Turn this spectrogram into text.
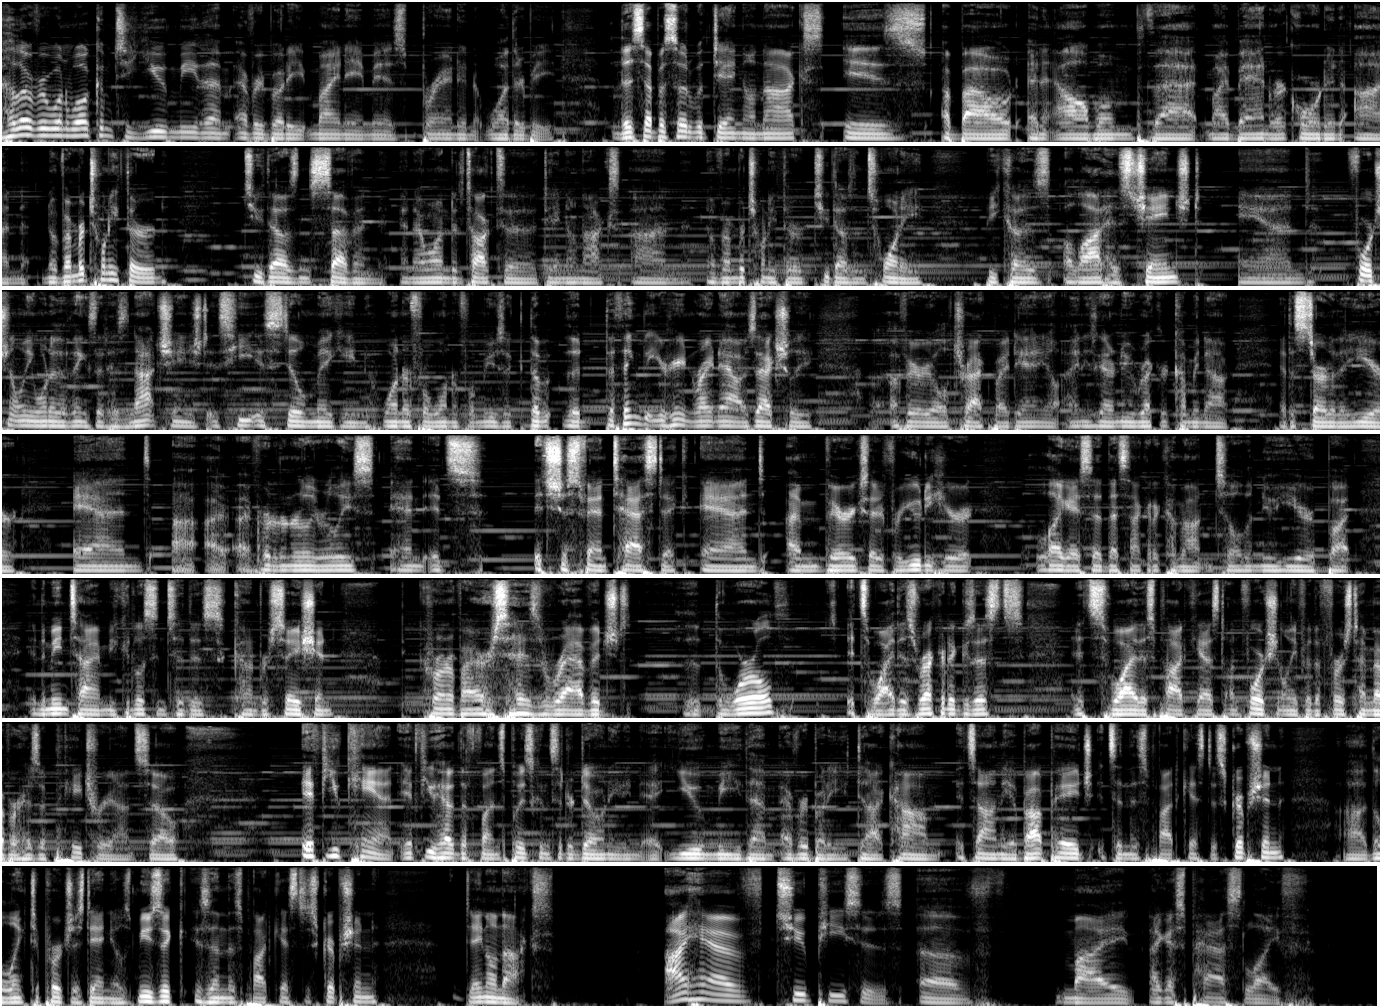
Hello, everyone. Welcome to You, Me, Them, Everybody. My name is Brandon Weatherby. This episode with Daniel Knox is about an album that my band recorded on November 23rd, 2007. And I wanted to talk to Daniel Knox on November 23rd, 2020, because a lot has changed. And fortunately, one of the things that has not changed is he is still making wonderful, wonderful music. The, the, the thing that you're hearing right now is actually a very old track by Daniel, and he's got a new record coming out at the start of the year. And uh, I, I've heard an early release, and it's it's just fantastic, and I'm very excited for you to hear it. Like I said, that's not going to come out until the new year, but in the meantime, you could listen to this conversation. Coronavirus has ravaged the, the world. It's why this record exists. It's why this podcast, unfortunately, for the first time ever, has a Patreon. So if you can, if you have the funds, please consider donating at you, me, them, everybody.com. It's on the About page, it's in this podcast description. Uh, the link to purchase Daniel's music is in this podcast description. Daniel Knox. I have two pieces of my, I guess, past life,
